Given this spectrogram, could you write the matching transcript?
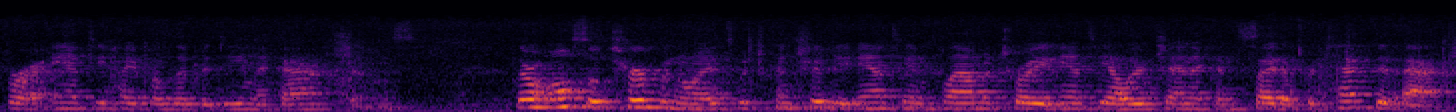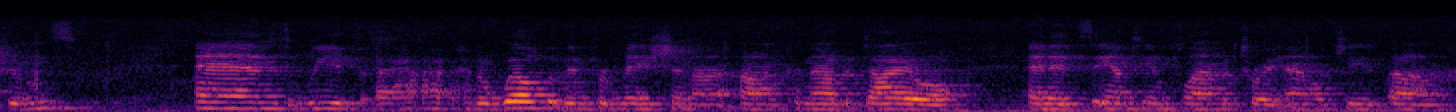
for anti-hyperlipidemic actions. There are also terpenoids, which contribute anti-inflammatory, anti-allergenic, and cytoprotective actions. And we've had a wealth of information on, on cannabidiol and its anti-inflammatory, um,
